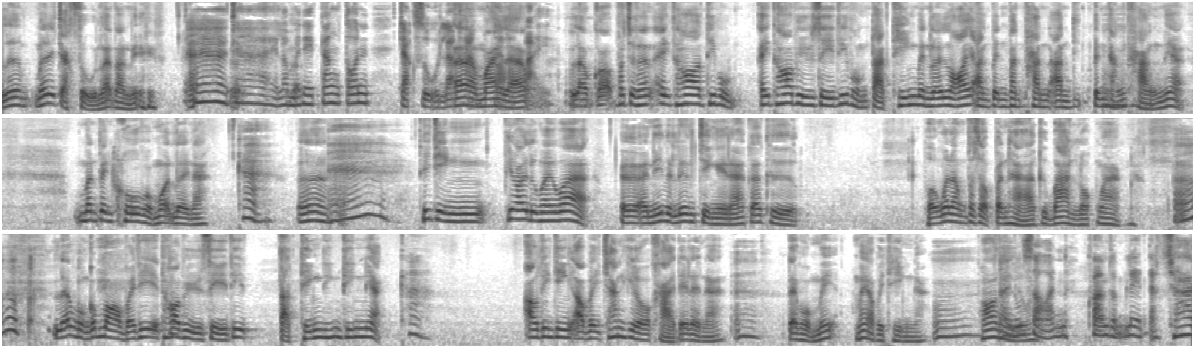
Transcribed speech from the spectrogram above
เริ่มไม่ได้จากศูนย์แล้วตอนนี้ อ่าใช่ เราไม่ได้ตั้งต้นจากศูนย์แล้วเออทำไม่ต่อแล้วไปแล้วก็เพราะฉะนั้นไอ้ท่อที่ผมไอ้ท่อ PVC ที่ผมตัดทิ้งเป็นร้อยๆ อันเป็นพันๆอันเป็นถังๆเนี่ย มันเป็นครูผมหมดเลยนะ ค่ะ เอออ่าที่จริงพี่อ้อยรู้ไหมว่าเอออันนี้เป็นเรื่องจริงเลยนะ ก็คือ ผมกำลังประสบปัญหาคือบ้านรกมากแล้วผมก็มองไปที่ท่อ PVC ที่ตัดทิ้งทิ้งทิ้งเนี่ยค่ะเอาจริง ๆ เอาไปชั่งกิโลขายได้เลยนะ แต่ผมไม่ไม่เอาไปทิ้งนะเพราะอะไรอนุรู้สไหมรณ์ความสำเร็จอะใช่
